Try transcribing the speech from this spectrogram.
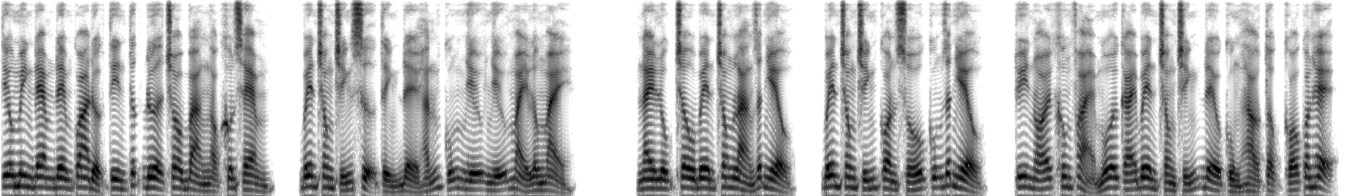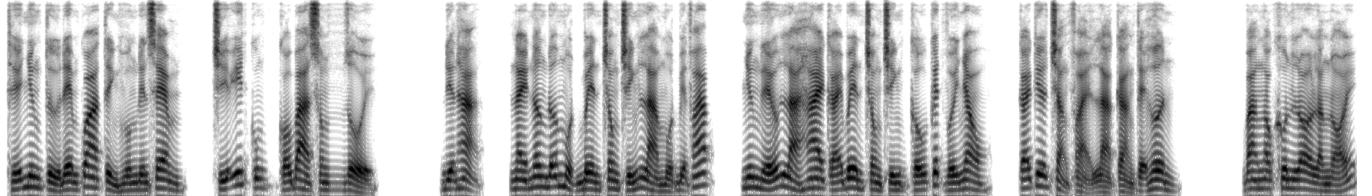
Tiêu Minh đem đêm qua được tin tức đưa cho bà Ngọc Khôn xem, bên trong chính sự tình để hắn cũng nhíu nhíu mày lông mày. Này Lục Châu bên trong làng rất nhiều, bên trong chính con số cũng rất nhiều, tuy nói không phải mỗi cái bên trong chính đều cùng hào tộc có quan hệ, thế nhưng từ đêm qua tình huống đến xem, chí ít cũng có ba xong rồi. Điện hạ, này nâng đỡ một bên trong chính là một biện pháp, nhưng nếu là hai cái bên trong chính cấu kết với nhau, cái kia chẳng phải là càng tệ hơn. Bà Ngọc Khôn lo lắng nói.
